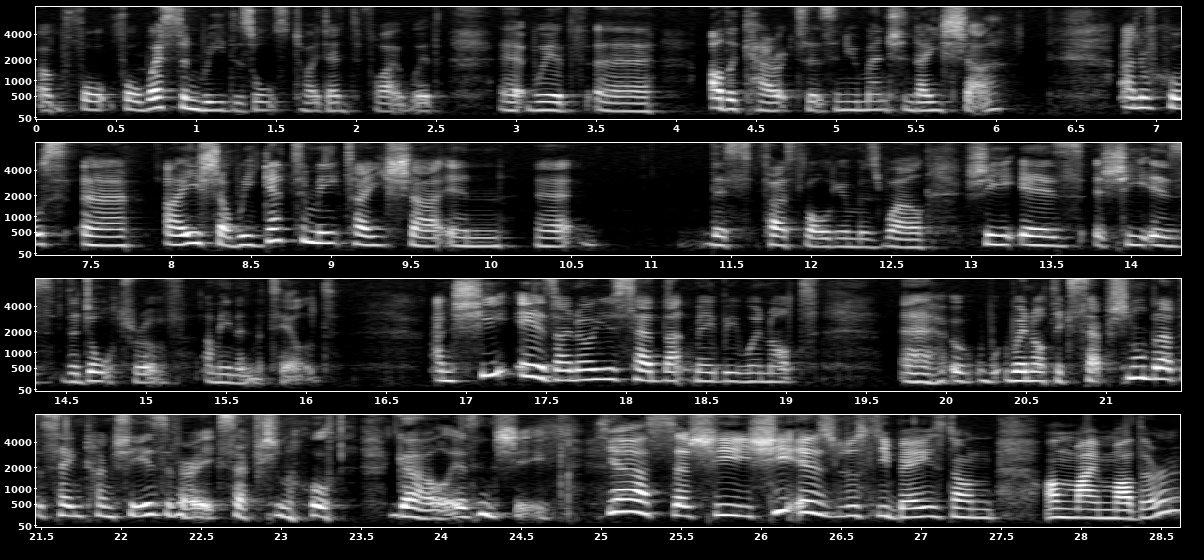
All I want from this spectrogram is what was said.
uh, for for Western readers also to identify with uh, with uh, other characters, and you mentioned Aisha. And of course, Aisha, we get to meet Aisha in this first volume as well. She is she is the daughter of Amin and Mathilde, and she is. I know you said that maybe we're not. Uh, we're not exceptional, but at the same time, she is a very exceptional girl, isn't she? Yes, uh, she she is loosely based on on my mother,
